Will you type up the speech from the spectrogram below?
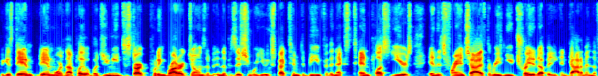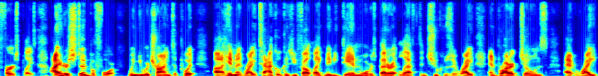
because Dan Dan Moore's not playable, but you need to start putting Broderick Jones in, in, the position where you expect him to be for the next ten plus years in this franchise. The reason you traded up and, and got him in the first place. I understood before when you were trying to put uh, him at right tackle because you felt like maybe Dan Moore was better at left and Chuk was at right, and Broderick Jones at right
